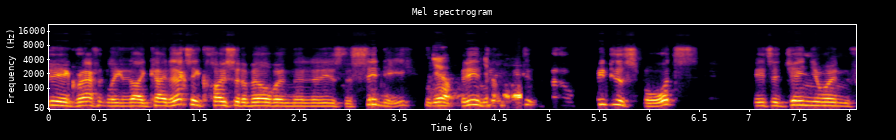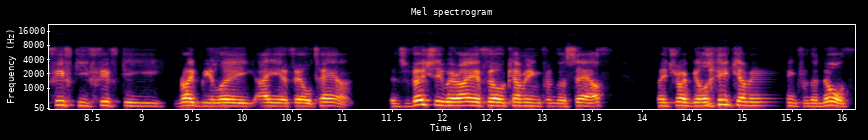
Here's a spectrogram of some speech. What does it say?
geographically located. It's actually closer to Melbourne than it is to Sydney. Yeah. But in winter sports, it's a genuine 50-50 rugby league AFL town. It's virtually where AFL coming from the south meets rugby league coming from the north.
